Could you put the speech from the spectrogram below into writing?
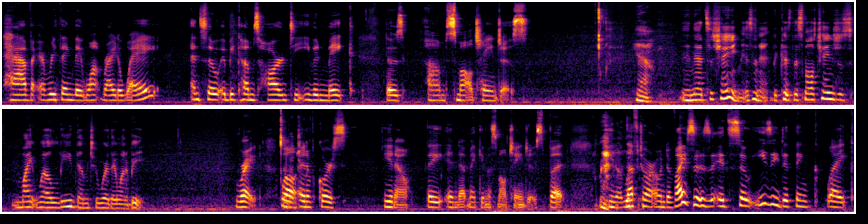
have everything they want right away. And so it becomes hard to even make those um, small changes. Yeah, and that's a shame, isn't it? Because the small changes might well lead them to where they want to be. Right. Well, Eventually. and of course, you know, they end up making the small changes. But, you know, left to our own devices, it's so easy to think like,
